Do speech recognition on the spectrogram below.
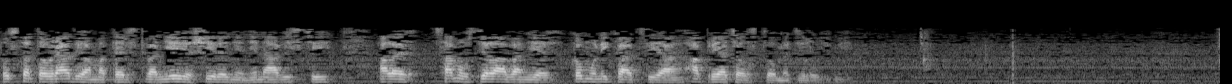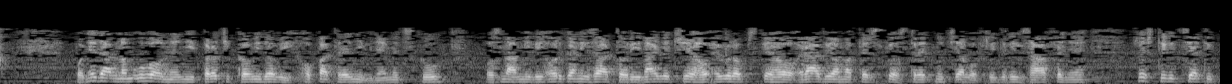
Podstatou rádioamatérstva nie je šírenie nenávisti, ale samovzdelávanie, komunikácia a priateľstvo medzi ľuďmi. Po nedávnom uvoľnení protikovidových opatrení v Nemecku oznámili organizátori najväčšieho európskeho rádioamatérskeho stretnutia vo Friedrichshafene, že 45.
